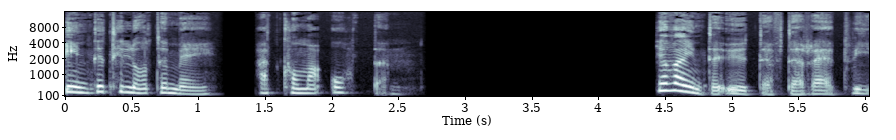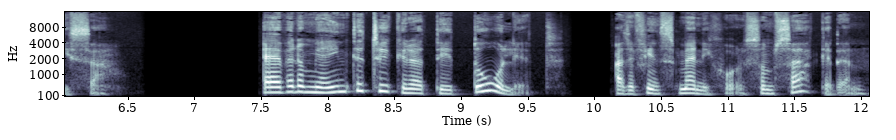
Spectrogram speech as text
inte tillåter mig att komma åt den. Jag var inte ute efter rättvisa. Även om jag inte tycker att det är dåligt att det finns människor som söker den.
